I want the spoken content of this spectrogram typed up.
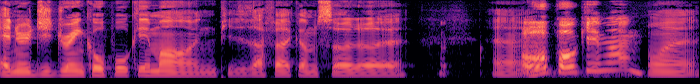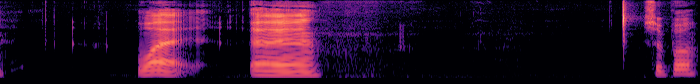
energy drink au Pokémon, puis des affaires comme ça là. Euh, Oh, Pokémon! Ouais. Ouais. Euh... Je sais pas.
